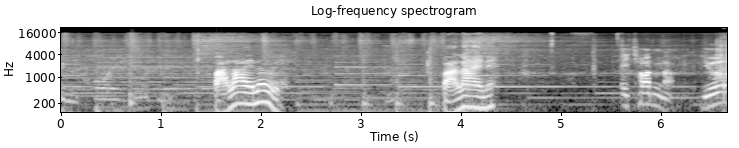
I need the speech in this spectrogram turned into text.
ดึงคอยป่าไล่นั่นเลยป่าไล่เนี่ยไอช่อนอะ เยอะ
